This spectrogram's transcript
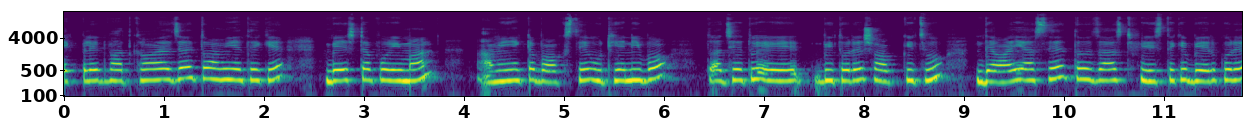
এক প্লেট ভাত খাওয়া যায়। তো আমি এ থেকে বেশটা পরিমাণ আমি একটা বক্সে উঠিয়ে নিব। তো যেহেতু এর ভিতরে সব কিছু দেওয়াই আছে, তো জাস্ট ফ্রিজ থেকে বের করে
